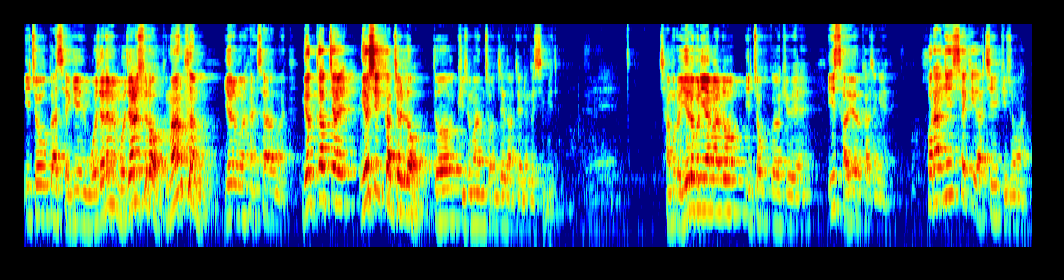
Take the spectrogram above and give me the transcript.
이 조국과 세계에 모자라면 모자랄수록 그만큼 여러분 한 사람은 몇 갑절, 몇십 갑절로 더 귀중한 존재가 되는 것입니다. 참으로 여러분이야말로 이 조국과 교회, 이 사회와 가정에 호랑이 새끼같이 귀중한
